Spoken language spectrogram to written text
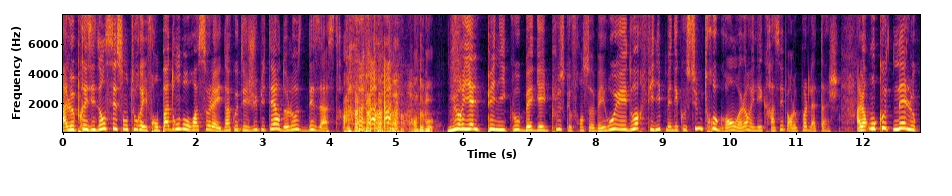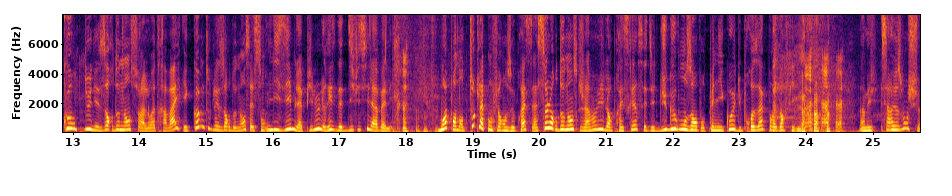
ah, le président, c'est son tour et ils feront pas d'ombre au roi soleil. D'un côté Jupiter, de l'autre désastre. En deux mots. Muriel Pénicaud bégaye plus que François Bayrou et Édouard Philippe met des costumes trop grands ou alors il est écrasé par le poids de la tâche. Alors on contenait le contenu des ordonnances sur la loi travail et comme toutes les ordonnances, elles sont illisibles, la pilule risque d'être difficile à avaler. Moi, pendant toute la conférence de presse, la seule ordonnance que j'avais envie de leur prescrire, c'était du guronzan pour Pénicaud et du Prozac pour Édouard Philippe. non mais sérieusement, je suis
